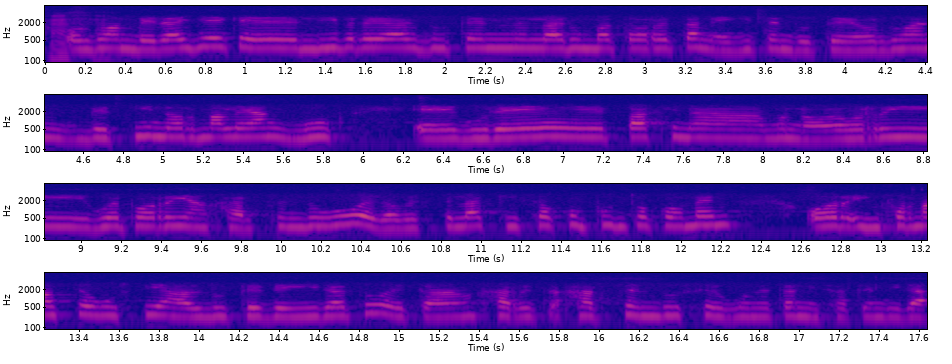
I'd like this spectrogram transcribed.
Mhm. Orduan, beraiek e, libreak duten larun bat horretan egiten dute. Orduan, beti normalean guk e, gure pagina, bueno, horri web horrian jartzen dugu, edo bestela kizoku.comen hor informazio guztia aldute begiratu eta jartzen du segunetan izaten dira.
